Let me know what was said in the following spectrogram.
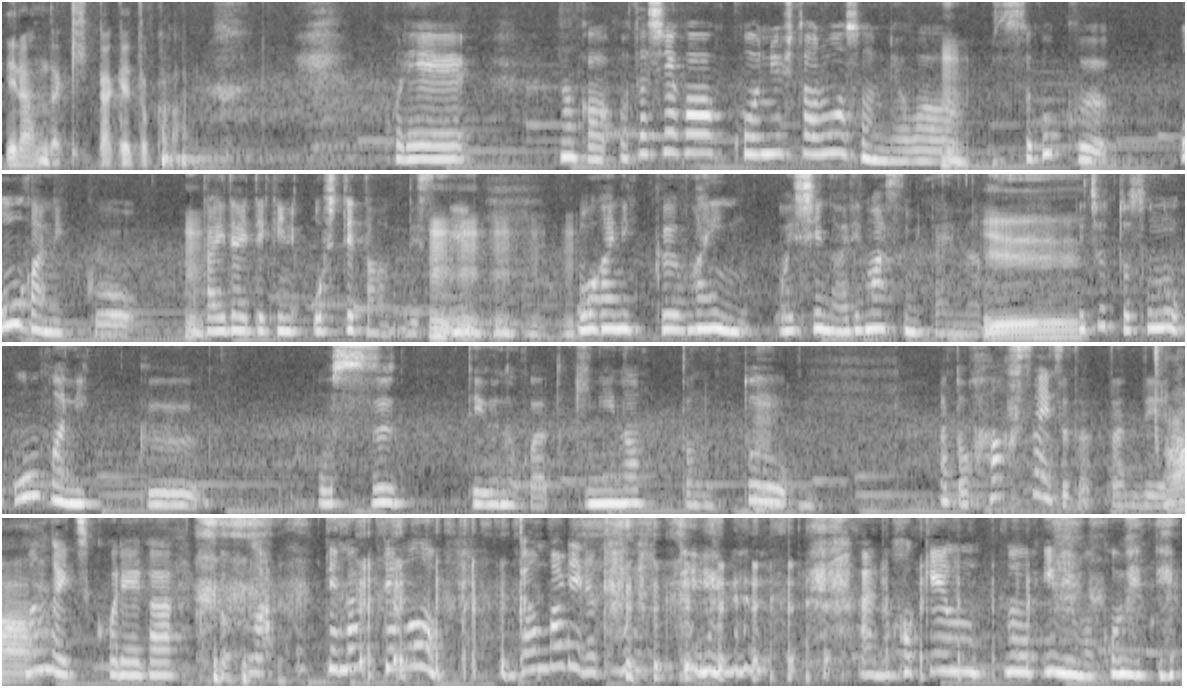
え選んだきっかけとかこれなんか私が購入したローソンでは、うんすごくオーガニックをうん。大々的に推してたんですね。オーガニックワイン美味しいのありますみたいな。えでーちょっとそのオーガニック推すっていうのが気になったのと、うんあとハーフサイズだったんで万が一これがそううわってなっても頑張れるかなっていう あの保険の意味も込めて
